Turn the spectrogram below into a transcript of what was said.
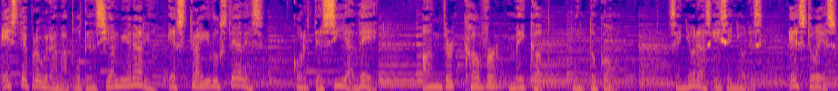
Este programa Potencial Millonario es traído a ustedes cortesía de undercovermakeup.com. Señoras y señores, esto es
